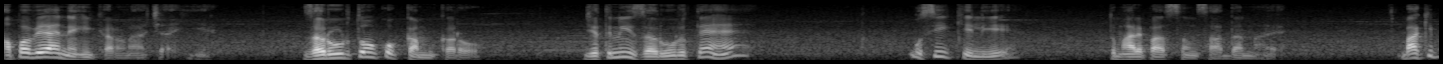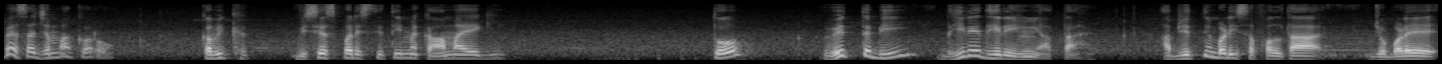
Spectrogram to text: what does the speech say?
अपव्यय नहीं करना चाहिए। ज़रूरतों को कम करो। जितनी ज़रूरतें हैं उसी के लिए तुम्हारे पास संसाधन है। बाकी पैसा जमा करो। कभी विशेष परिस्थिति में काम आएगी। तो वित्त भी धीरे धीरे ही आता है। अब जितनी बड़ी सफलता जो बड़े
